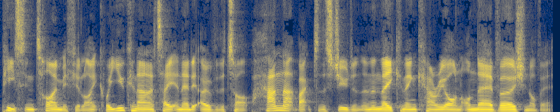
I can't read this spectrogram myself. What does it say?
piece in time, if you like, where you can annotate and edit over the top, hand that back to the student, and then they can then carry on on their version of it.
